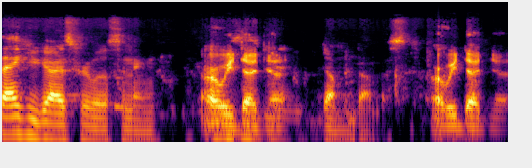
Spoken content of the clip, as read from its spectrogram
thank you guys for listening Are we done yet? dumb and dumbest Are we done yet?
